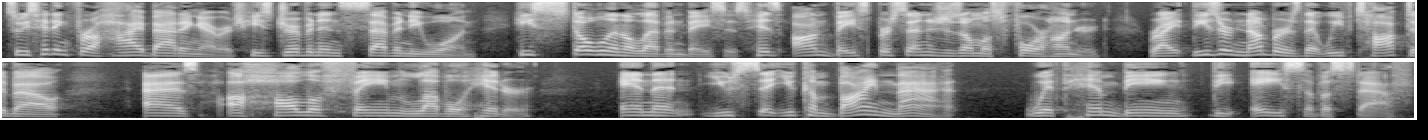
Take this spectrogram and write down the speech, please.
So he's hitting for a high batting average. He's driven in 71. He's stolen 11 bases. His on base percentage is almost 400, right? These are numbers that we've talked about as a Hall of Fame level hitter. And then you say you combine that with him being the ace of a staff.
